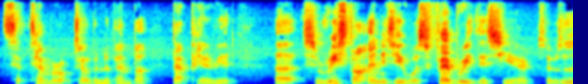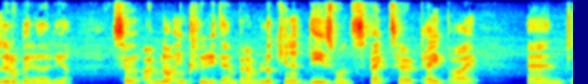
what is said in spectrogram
September, October, November, that period. Uh, so Restart Energy was February this year, so it was a little bit earlier. So I'm not including them, but I'm looking at these ones: Spectre, PayPie and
